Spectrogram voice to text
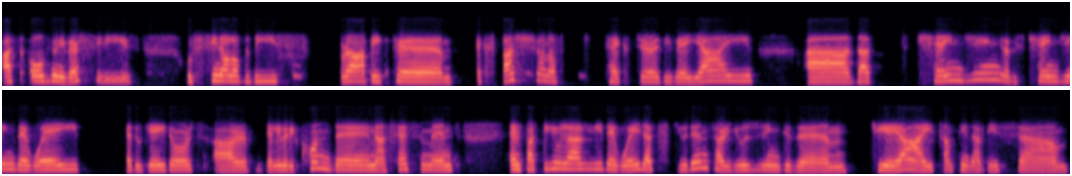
as all universities, we've seen all of these rapid um, expansion of text generative AI uh, that's changing, that is changing the way educators are delivering content, assessment, and particularly the way that students are using the um, GAI, something that is um,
